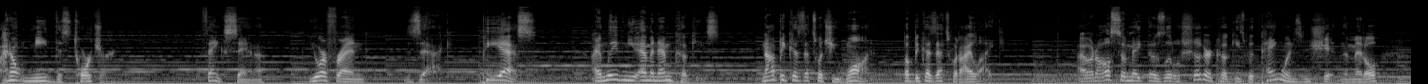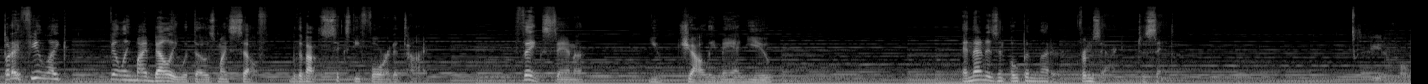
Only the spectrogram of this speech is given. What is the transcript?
I don't need this torture. Thanks, Santa. Your friend, Zach. P.S. I'm leaving you M&M cookies. Not because that's what you want, but because that's what I like. I would also make those little sugar cookies with penguins and shit in the middle, but I feel like filling my belly with those myself, with about 64 at a time. Thanks, Santa. You jolly man, you. And that is an open letter from Zach to Santa. Beautiful.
